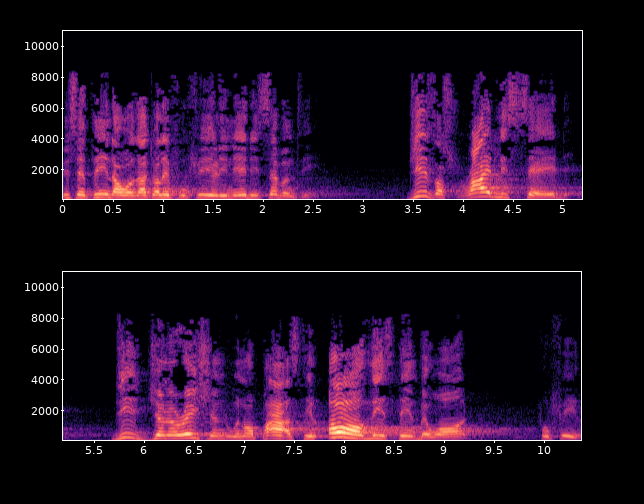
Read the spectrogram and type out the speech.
It's a thing that was actually fulfilled in AD 70. Jesus rightly said, this generation will not pass till all these things be what? Fulfilled.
